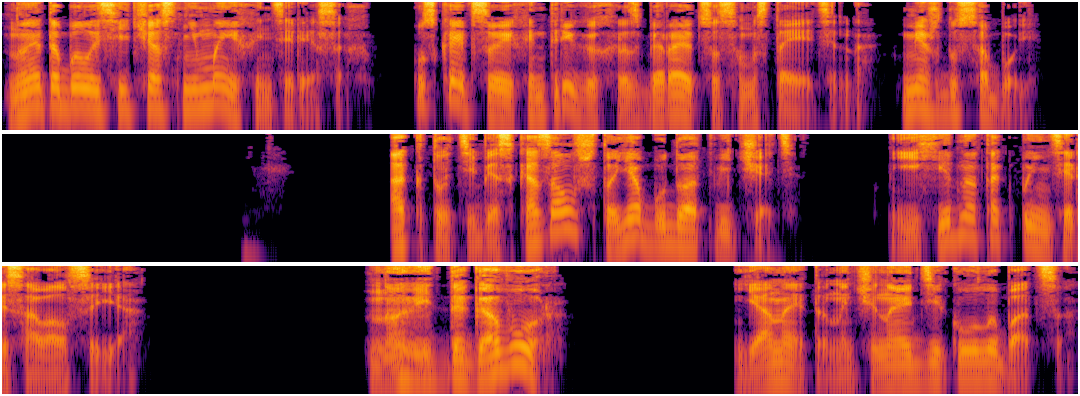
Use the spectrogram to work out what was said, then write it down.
Но это было сейчас не в моих интересах. Пускай в своих интригах разбираются самостоятельно, между собой. «А кто тебе сказал, что я буду отвечать?» Ехидно так поинтересовался я. «Но ведь договор!» Я на это начинаю дико улыбаться.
